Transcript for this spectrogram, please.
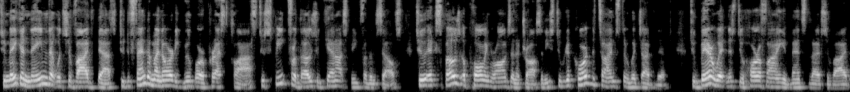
to make a name that would survive death, to defend a minority group or oppressed class, to speak for those who cannot speak for themselves, to expose appalling wrongs and atrocities, to record the times through which I've lived, to bear witness to horrifying events that I've survived,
